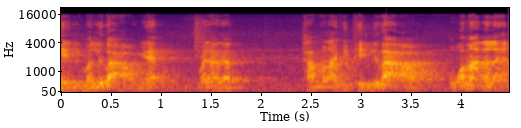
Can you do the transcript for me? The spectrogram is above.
เห็นมันหรือเปล่าอย่างเงี้ยมันอาจจะทำอะไรผิดๆหรือเปล่า ผมว่ามันนั่นแหละ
